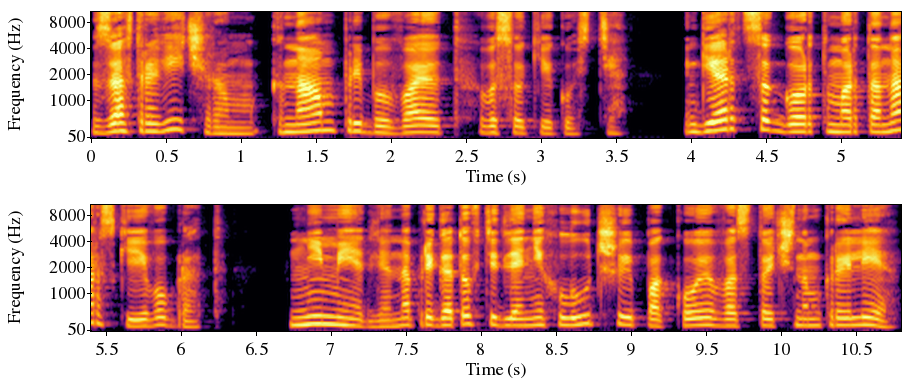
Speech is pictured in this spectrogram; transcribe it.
Завтра вечером к нам прибывают высокие гости. Герцог Горд Мартанарский и его брат. Немедленно приготовьте для них лучшие покои в восточном крыле.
